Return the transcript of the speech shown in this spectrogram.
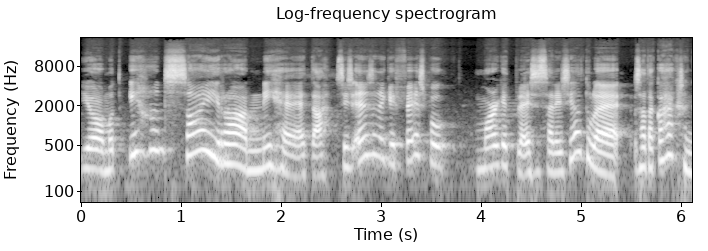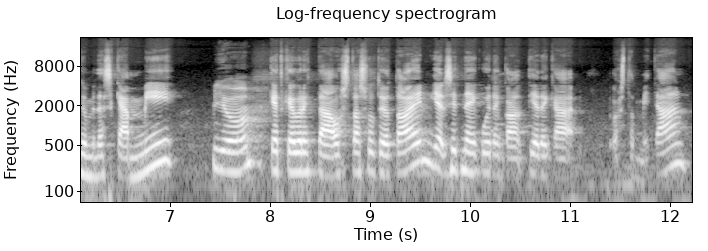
Joo, mutta ihan sairaan niheetä. Siis ensinnäkin Facebook Marketplaceissa, niin siellä tulee 180 skämmiä, Joo. ketkä yrittää ostaa sulta jotain, ja sitten ne ei kuitenkaan tietenkään osta mitään.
